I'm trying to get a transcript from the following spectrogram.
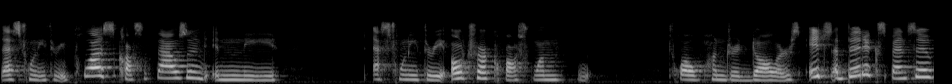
The S23 Plus costs $1,000 and the S23 Ultra costs one $1,200. It's a bit expensive,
